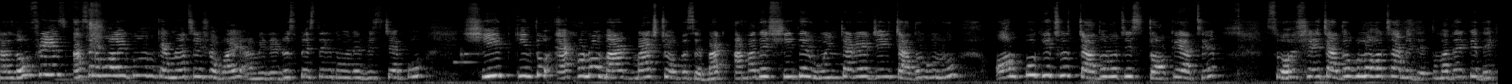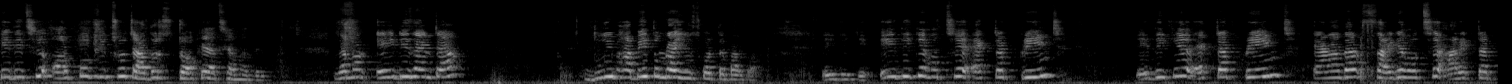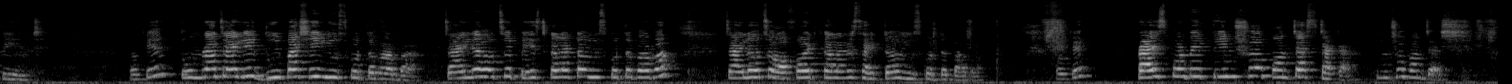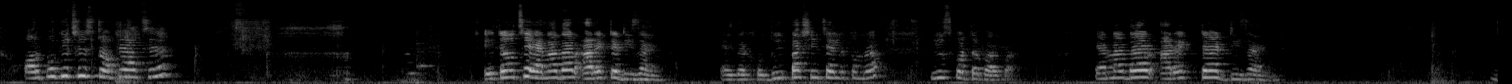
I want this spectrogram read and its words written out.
Hello friends আসসালামু আলাইকুম কেমন আছেন সবাই? আমি রেডিও স্পেস থেকে তোমাদের বৃষ্টি আপু। শীত কিন্তু এখনও মার্চ মাস চলতেছে বাট আমাদের শীতের উইন্টারের যেই চাদরগুলো, অল্প কিছু চাদর হচ্ছে স্টকে আছে। সো সেই চাদরগুলো হচ্ছে আমি তোমাদেরকে দেখিয়ে দিচ্ছি, অল্প কিছু চাদর স্টকে আছে আমাদের। যেমন এই ডিজাইনটা দুইভাবেই তোমরা ইউজ করতে পারবা। এইদিকে এইদিকে হচ্ছে একটা প্রিন্ট এদিকে একটা প্রিন্ট অ্যানাদার সাইডে হচ্ছে আরেকটা প্রিন্ট ওকে তোমরা চাইলে দুই পাশেই ইউজ করতে পারবা। চাইলে হচ্ছে পেস্ট কালারটাও ইউজ করতে পারবা। চাইলে হচ্ছে অফ হোয়াইট কালারের সাইডটাও ইউজ করতে পারবা। ওকে প্রাইস পড়বে তিনশো পঞ্চাশ টাকা। তিনশো পঞ্চাশ। অল্প কিছু স্টকে আছে। এটা হচ্ছে অ্যানাদার আরেকটা ডিজাইন এই দেখো, দুই পাশেই চাইলে তোমরা ইউজ করতে পারবা। অ্যানাদার আরেকটা ডিজাইন।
